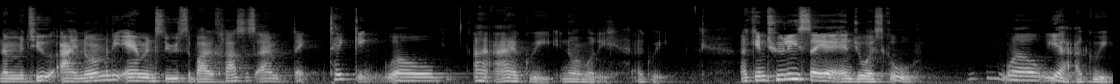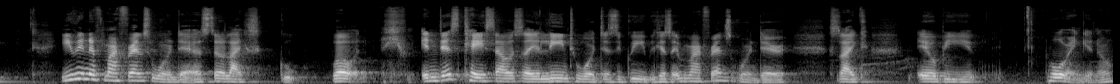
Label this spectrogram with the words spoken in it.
Number two, I normally am enthused about the classes I'm th- taking. Well, I, I agree. Normally, agree. I can truly say I enjoy school. Well, yeah, agree. Even if my friends weren't there, I still like school. Well, in this case, I would say lean toward disagree because if my friends weren't there, it's like it'll be boring, you know.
